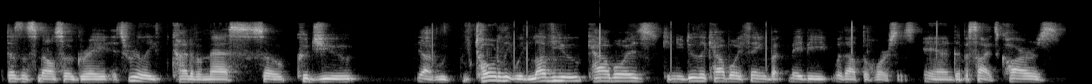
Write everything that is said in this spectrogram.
It doesn't smell so great. It's really kind of a mess. So could you, yeah, we totally, we love you, cowboys. Can you do the cowboy thing, but maybe without the horses? And besides, cars,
